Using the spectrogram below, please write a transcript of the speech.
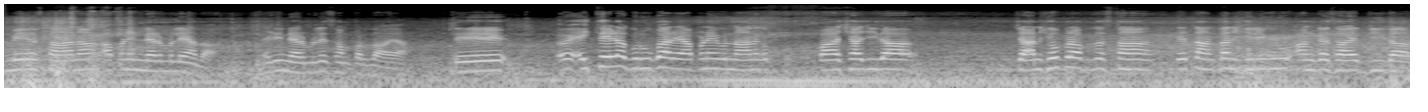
ਮੇਨ ਸਥਾਨ ਆ ਆਪਣੇ ਨਿਰਮਲਿਆਂ ਦਾ, ਜਿਹੜੀ ਨਿਰਮਲੇ ਸੰਪਰਦਾਇ ਆ। ਤੇ ਇੱਥੇ ਜਿਹੜਾ ਗੁਰੂ ਘਰ ਆ, ਆਪਣੇ ਗੁਰੂ ਨਾਨਕ ਪਾਤਸ਼ਾਹ ਜੀ ਦਾ ਚਰਨ ਛੋਹ ਪ੍ਰਾਪਤ ਸਥਾਨ ਤੇ ਧੰਨ ਧੰਨ ਸ੍ਰੀ ਗੁਰੂ ਅੰਗਦ ਸਾਹਿਬ ਜੀ ਦਾ,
